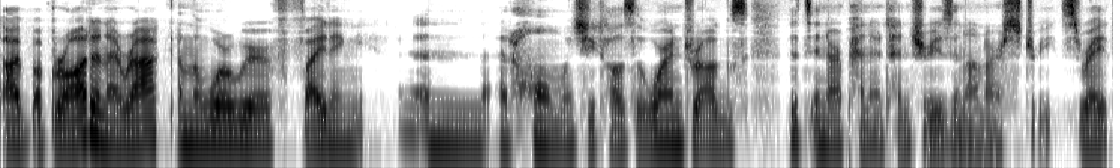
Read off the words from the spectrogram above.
abroad in Iraq and the war we're fighting in, at home, which he calls the war on drugs that's in our penitentiaries and on our streets, right?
